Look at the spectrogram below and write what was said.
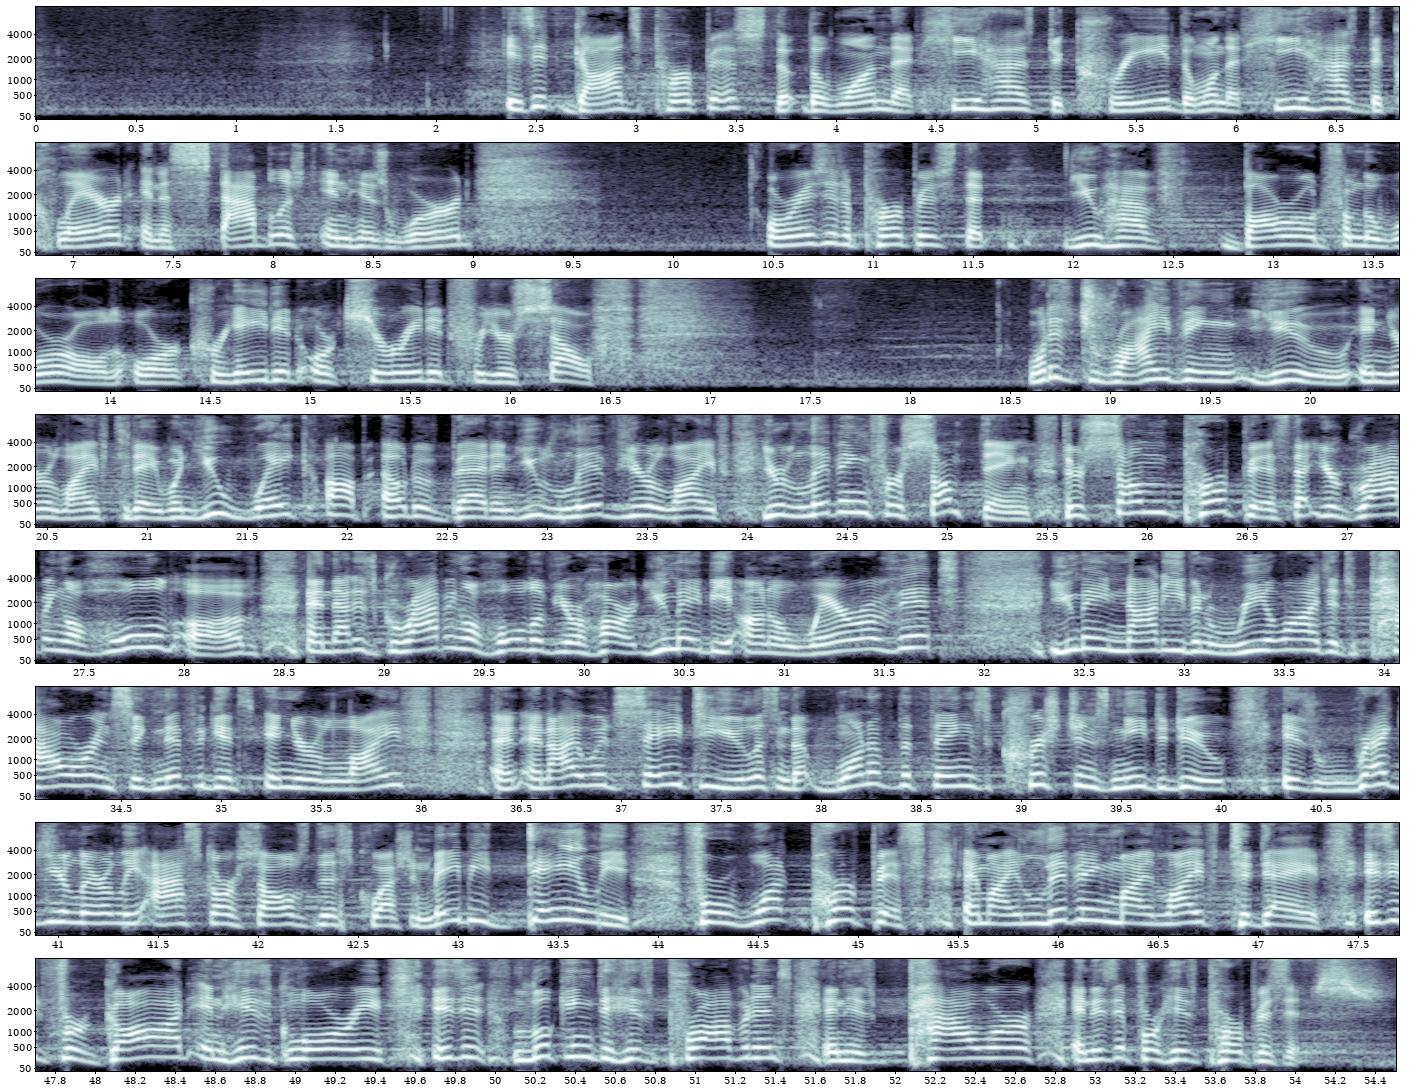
Is it God's purpose, the, the one that He has decreed, the one that He has declared and established in His Word? Or is it a purpose that you have borrowed from the world or created or curated for yourself? What is driving you in your life today? When you wake up out of bed and you live your life, you're living for something. There's some purpose that you're grabbing a hold of, and that is grabbing a hold of your heart. You may be unaware of it. You may not even realize its power and significance in your life. And, and I would say to you, listen, that one of the things Christians need to do is regularly ask ourselves this question, maybe daily for what purpose am I living my life today? Is it for God? God in His glory? Is it looking to His providence and His power? And is it for His purposes?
